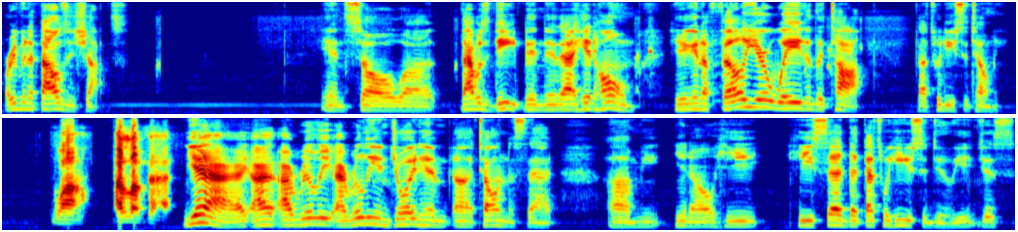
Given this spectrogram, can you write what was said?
or even a thousand shots. And so uh, that was deep, and then that hit home. You're gonna fail your way to the top. That's what he used to tell me. Wow. I love that. Yeah, I, I, I really I really enjoyed him uh, telling us that. Um, he, you know, he he said that that's what he used to do. He just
